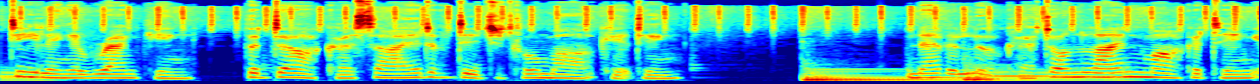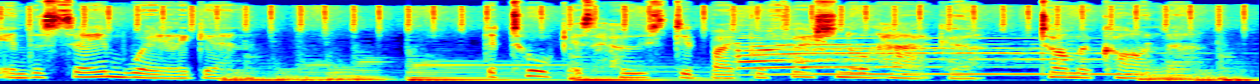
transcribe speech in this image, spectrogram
stealing a ranking, the darker side of digital marketing. Never look at online marketing in the same way again. The talk is hosted by professional hacker, Tom O'Connor.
